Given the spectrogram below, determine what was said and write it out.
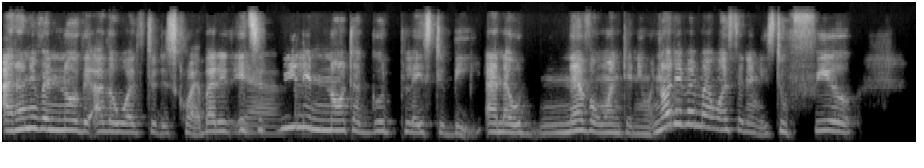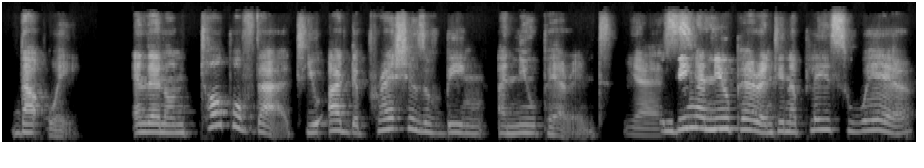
I don't even know the other words to describe, but it, it's yeah. really not a good place to be. And I would never want anyone, not even my worst enemies, to feel that way. And then on top of that, you add the pressures of being a new parent. Yes. And being a new parent in a place where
